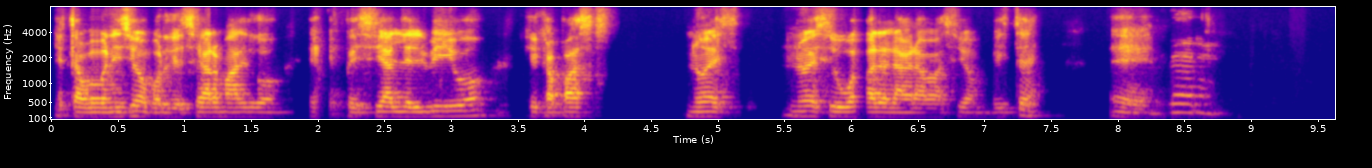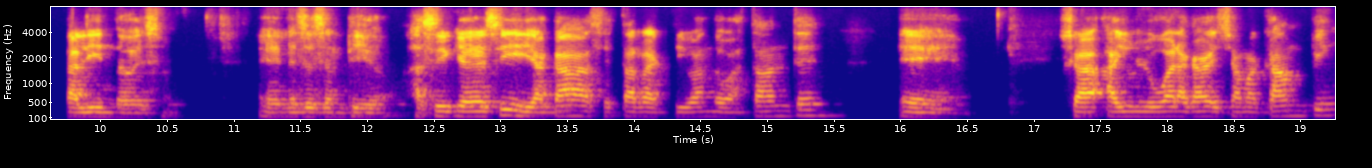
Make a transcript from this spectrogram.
Está buenísimo porque se arma algo especial del vivo que capaz no es, no es igual a la grabación, ¿viste? Eh, está lindo eso, en ese sentido. Así que sí, acá se está reactivando bastante. Eh, ya hay un lugar acá que se llama Camping,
